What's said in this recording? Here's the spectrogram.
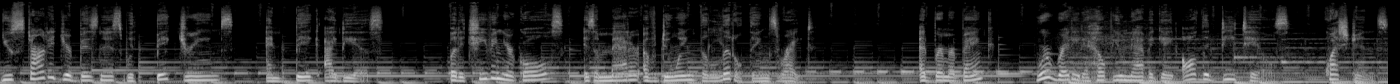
You started your business with big dreams and big ideas. But achieving your goals is a matter of doing the little things right. At Bremer Bank, we're ready to help you navigate all the details, questions,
